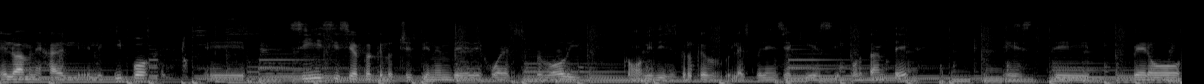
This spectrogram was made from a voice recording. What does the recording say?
él, va a manejar el, equipo. Eh, sí, sí es cierto que los Chiefs vienen de, de jugar este Super Bowl y como bien dices, creo que la experiencia aquí es importante. Este, pero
